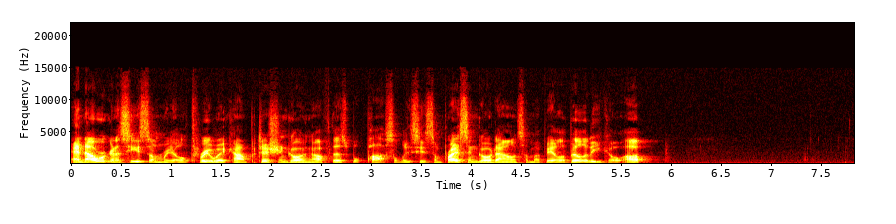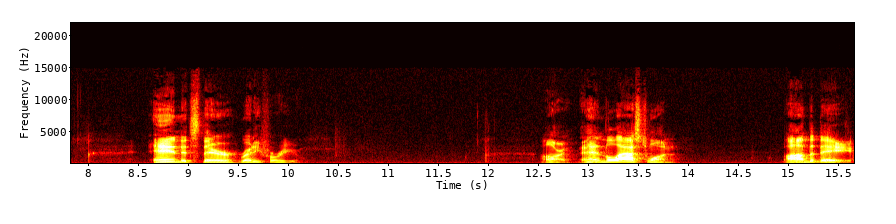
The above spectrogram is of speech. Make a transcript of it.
And now we're going to see some real three way competition going off this. We'll possibly see some pricing go down, some availability go up and it's there ready for you. All right, and the last one on the day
